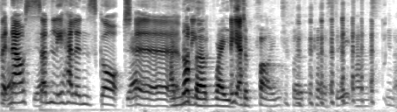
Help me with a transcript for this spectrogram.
but yes, now yes. suddenly Helen's got uh, another for- wage to find for Kirsty, and you know,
